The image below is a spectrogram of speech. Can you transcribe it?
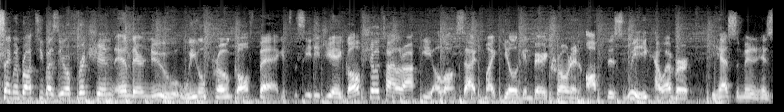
The segment brought to you by Zero Friction and their new Wheel Pro Golf Bag. It's the CDGA Golf Show. Tyler Aki alongside Mike Gilligan, Barry Cronin off this week. However, he has submitted his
